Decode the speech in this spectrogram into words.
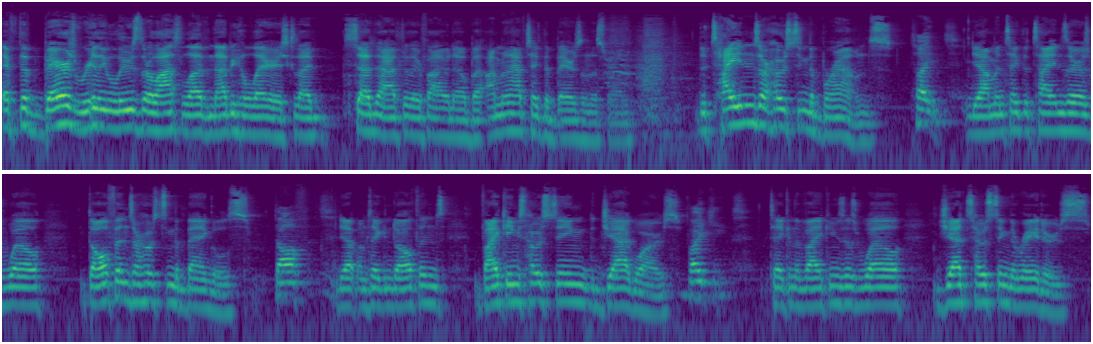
If the Bears really lose their last eleven, that'd be hilarious because I said that after they're five and zero. But I'm gonna have to take the Bears on this one. The Titans are hosting the Browns. Titans. Yeah, I'm gonna take the Titans there as well. Dolphins are hosting the Bengals. Dolphins. Yep, I'm taking Dolphins. Vikings hosting the Jaguars. Vikings. Taking the Vikings as well. Jets hosting the Raiders.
